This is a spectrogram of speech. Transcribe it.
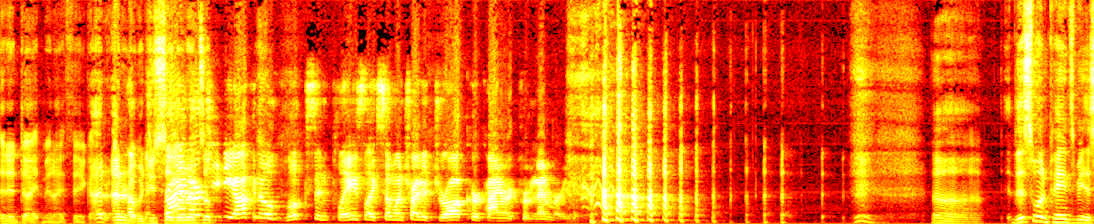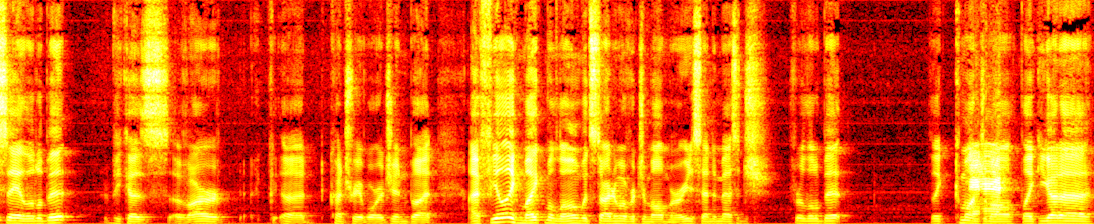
an indictment. I think. I, I don't know. Would you say Ryan Lorenzo? Arcidiacono looks and plays like someone tried to draw Kirk Hinrich from memory. Uh, this one pains me to say a little bit because of our uh, country of origin, but I feel like Mike Malone would start him over Jamal Murray to send a message for a little bit. Like, come on. Jamal! Like, you gotta,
